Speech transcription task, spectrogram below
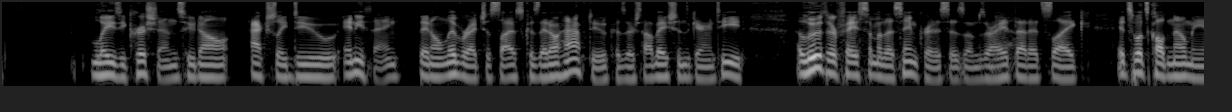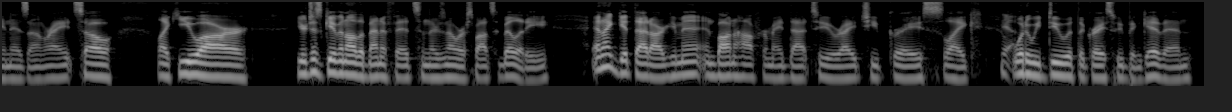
lazy Christians who don't actually do anything. They don't live righteous lives because they don't have to because their salvation's guaranteed. Luther faced some of the same criticisms, right? Yeah. That it's like it's what's called nomianism, right? So like you are you're just given all the benefits and there's no responsibility. And I get that argument and Bonhoeffer made that too, right? Cheap grace, like Yeah. what do we do with the grace we've been given?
